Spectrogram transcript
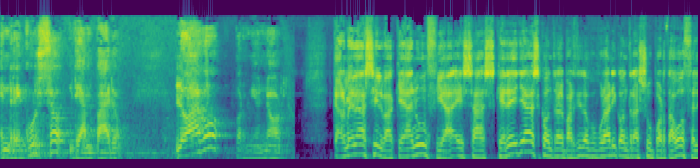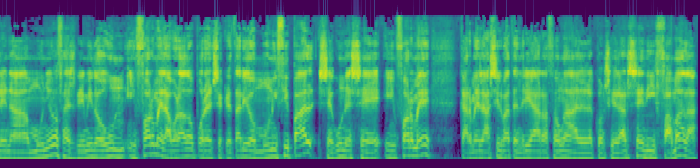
en recurso de amparo. Lo hago por mi honor. Carmela Silva, que anuncia esas querellas contra el Partido Popular y contra su portavoz, Elena Muñoz, ha esgrimido un informe elaborado por el secretario municipal. Según ese informe, Carmela Silva tendría razón al considerarse difamada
